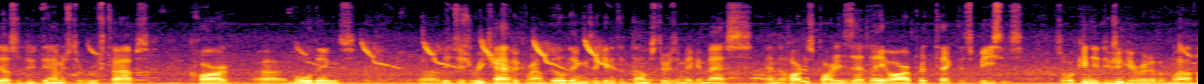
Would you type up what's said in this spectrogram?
They also do damage to rooftops, car uh, moldings. Uh, they just wreak havoc around buildings. They get into dumpsters and make a mess. And the hardest part is that they are a protected species. So what can you do to get rid of them? Well,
